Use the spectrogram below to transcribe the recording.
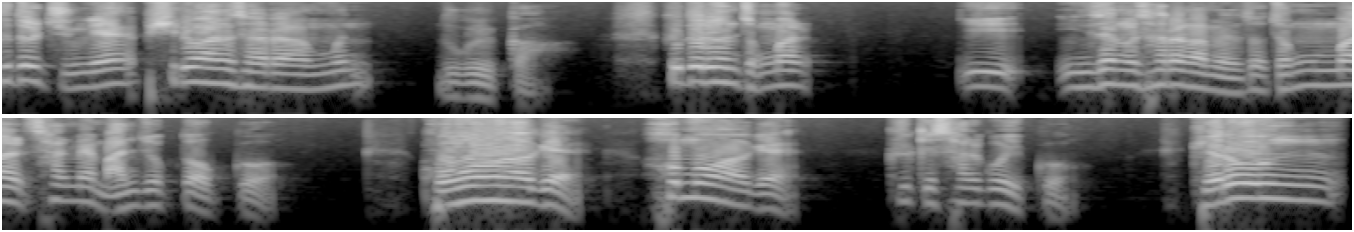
그들 중에 필요한 사람은 누구일까? 그들은 정말 이 인생을 살아가면서 정말 삶의 만족도 없고 공허하게 허무하게 그렇게 살고 있고 괴로운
